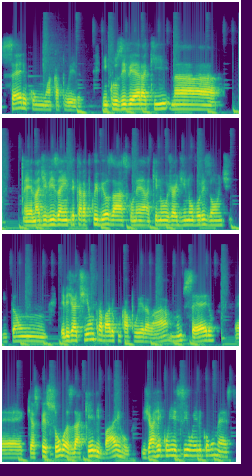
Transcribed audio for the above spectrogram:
sério com a capoeira. Inclusive era aqui na, é, na divisa entre Carapicuíba e Osasco, né, aqui no Jardim Novo Horizonte. Então, ele já tinha um trabalho com capoeira lá, muito sério, é, que as pessoas daquele bairro já reconheciam ele como mestre.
